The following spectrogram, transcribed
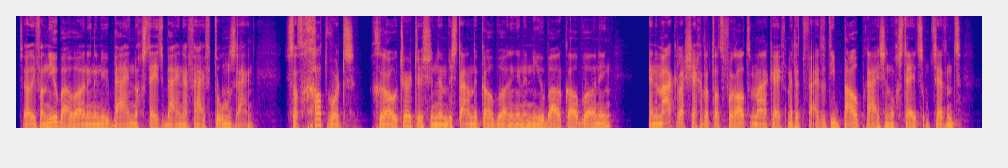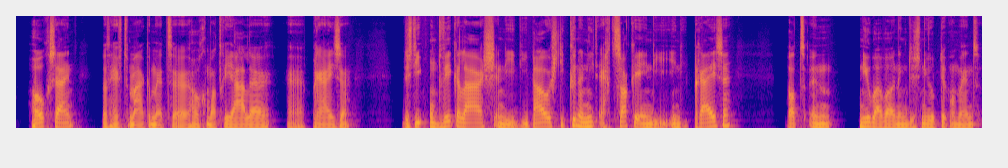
Terwijl die van nieuwbouwwoningen nu nog steeds bijna 5 ton zijn. Dus dat gat wordt groter tussen een bestaande koopwoning en een nieuwbouwkoopwoning. En de makelaars zeggen dat dat vooral te maken heeft met het feit dat die bouwprijzen nog steeds ontzettend hoog zijn. Dat heeft te maken met uh, hoge materialenprijzen. Uh, dus die ontwikkelaars en die, die bouwers die kunnen niet echt zakken in die, in die prijzen. Wat een nieuwbouwwoning dus nu op dit moment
